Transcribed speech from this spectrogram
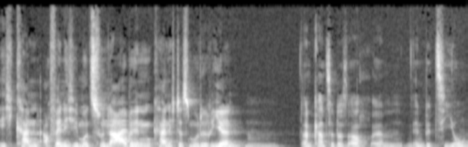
ich kann, auch wenn ich emotional bin, kann ich das moderieren. Mhm. Dann kannst du das auch ähm, in Beziehungen?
